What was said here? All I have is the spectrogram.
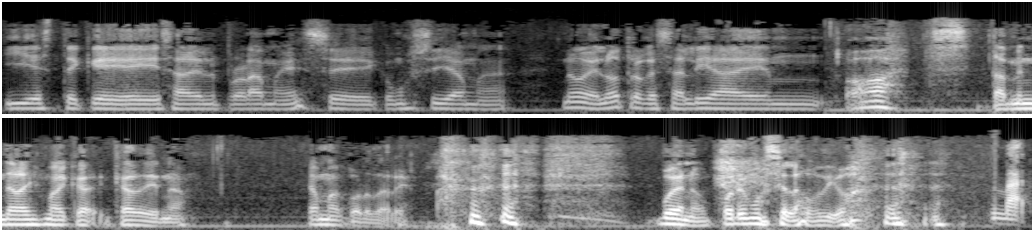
Y este que sale en el programa ese, ¿cómo se llama? No, el otro que salía en oh, también de la misma cadena. Ya me acordaré. bueno, ponemos el audio. Vale.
